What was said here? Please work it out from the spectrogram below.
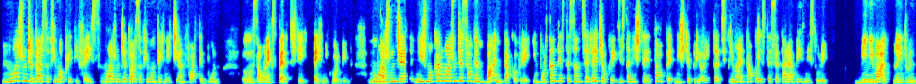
nu ajunge doar să fim a pretty face, nu ajunge doar să fim un tehnician foarte bun uh, sau un expert, știi, tehnic vorbind. Nu da. ajunge, nici măcar nu ajunge să avem bani, dacă vrei. Important este să înțelegem că există niște etape, niște priorități. Prima etapă este setarea business-ului minimal. Nu intru în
